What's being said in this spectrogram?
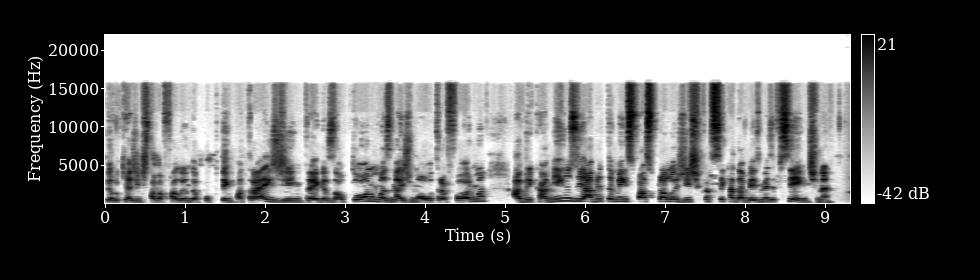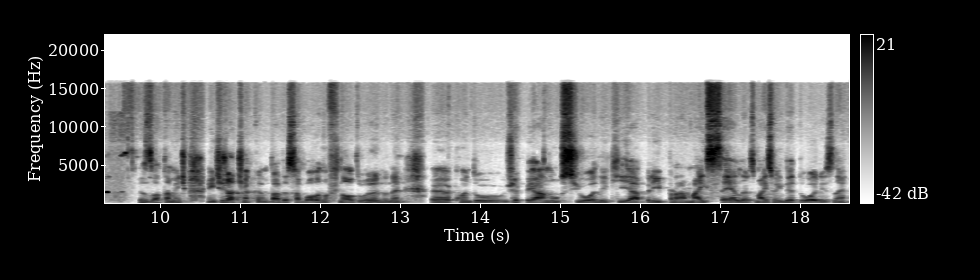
pelo que a gente estava falando há pouco tempo atrás de entregas autônomas, mas de uma outra forma, abre caminhos e abre também espaço para a logística ser cada vez mais eficiente, né? Exatamente. A gente já tinha cantado essa bola no final do ano, né? É, quando o GPA anunciou ali que ia abrir para mais sellers, mais vendedores, né?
